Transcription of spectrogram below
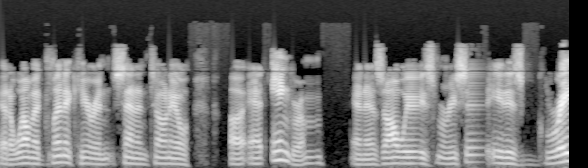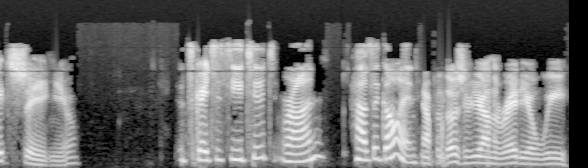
at a WellMed clinic here in San Antonio uh, at Ingram. And as always, Marissa, it is great seeing you. It's great to see you too, Ron. How's it going? Now, for those of you on the radio, we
